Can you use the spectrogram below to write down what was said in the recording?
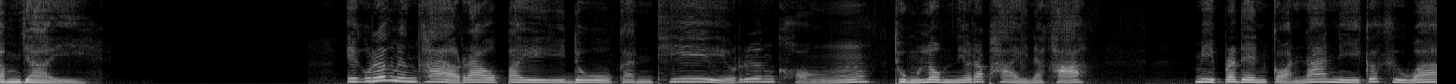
ลำไย อีกเรื่องหนึ่งค่ะ เราไปดูกันที่เรื่องของถุงลมนิรภัยนะคะ มีประเด็นก่อนหน้านี้ก็คือว่า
